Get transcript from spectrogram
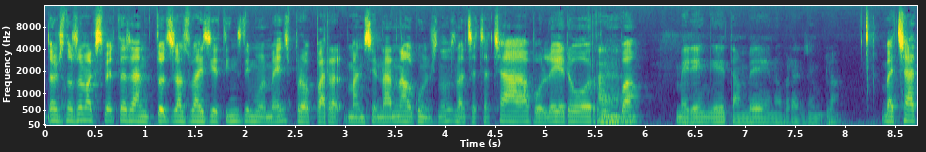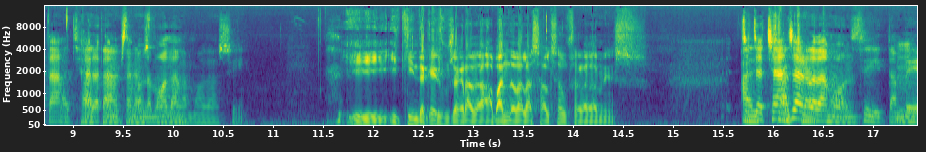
Doncs no som expertes en tots els balls llatins, ni molt menys, però per mencionar-ne alguns, no? El cha-cha-cha, bolero, rumba... Ah, merengue, també, no?, per exemple. Bachata, Bachata que ara també està molt de moda. de moda, sí. I, I quin d'aquests us agrada, a banda de la salsa, us agrada més? Cha-cha-cha ens agrada molt. Sí, també,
